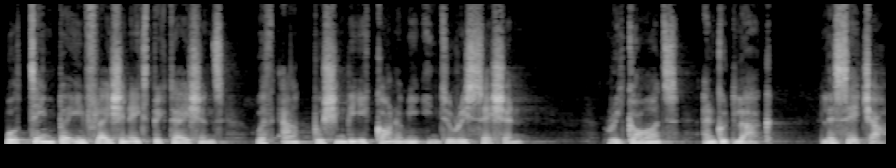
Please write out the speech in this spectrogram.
will temper inflation expectations without pushing the economy into recession. Regards and good luck, Lesetja.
